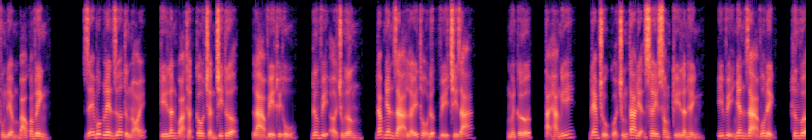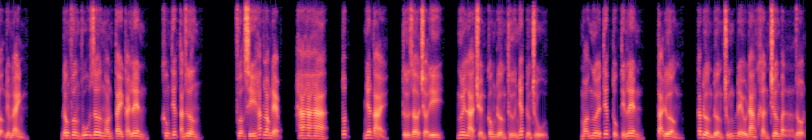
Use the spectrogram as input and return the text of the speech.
phùng điểm báo quang vinh dễ bước lên giữa từng nói, kỳ lân quả thật câu trần chi tượng, là vì thủy thú, đương vị ở trung ương đắp nhân giả lấy thổ đức vì trí giã. Nguyên cớ, tại hạ nghĩ, đem chủ của chúng ta điện xây xong kỳ lân hình, ý vị nhân giả vô địch hương vượng điểm lành. Đông phương vũ giơ ngón tay cái lên, không tiếp tán dương. Phượng sĩ hắc long đẹp, ha ha ha t ố t nhân tài, từ giờ trở đi, ngươi là chuyển công đường thứ nhất đường chủ. Mọi người tiếp tục tiến lên, tại đường, các đường đường chúng đều đang khẩn trương bận rộn,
